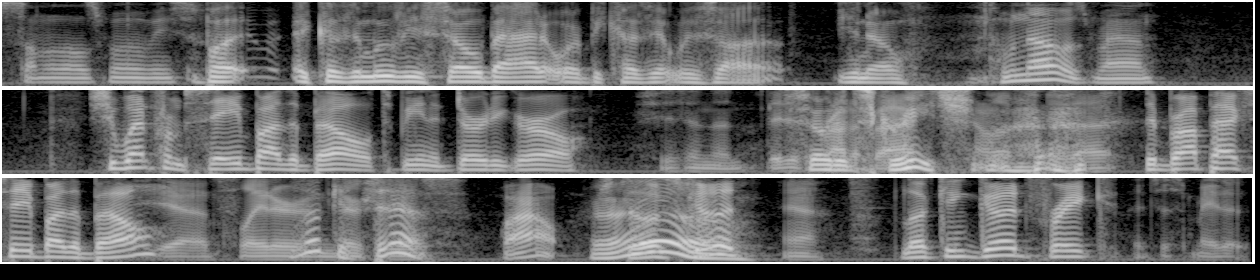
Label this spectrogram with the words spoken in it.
some of those movies. But because the movie is so bad, or because it was, uh, you know, Who knows, man? She went from Saved by the Bell to being a dirty girl. She's in the. They So did. Screech. I don't know if you knew that. They brought back Saved by the Bell. Yeah, it's later. Look at this. Wow, still looks Oh. good. Yeah, Looking good, freak. It just made it.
